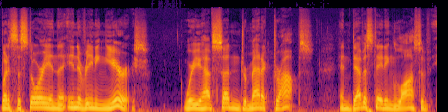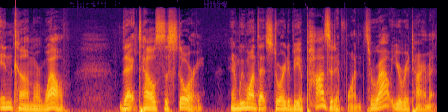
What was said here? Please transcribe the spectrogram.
But it's the story in the intervening years where you have sudden dramatic drops and devastating loss of income or wealth that tells the story. And we want that story to be a positive one throughout your retirement,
